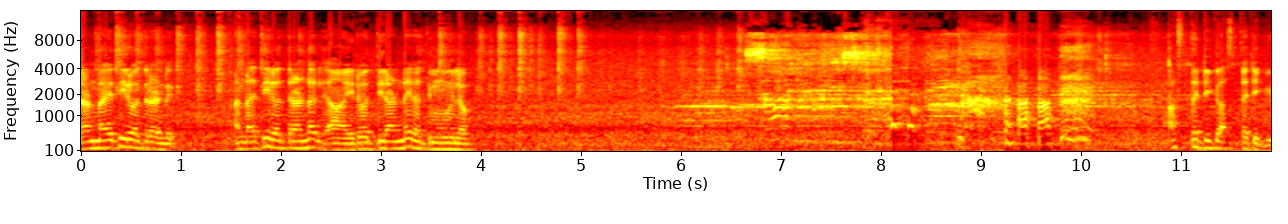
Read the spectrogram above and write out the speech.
രണ്ടായിരത്തി ഇരുപത്തിരണ്ട്. രണ്ടായിരത്തി ഇരുപത്തിരണ്ട് ആ ഇരുപത്തിരണ്ട് ഇരുപത്തി മൂന്നിലോ അസ്തറ്റിക് അസ്തറ്റിക്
